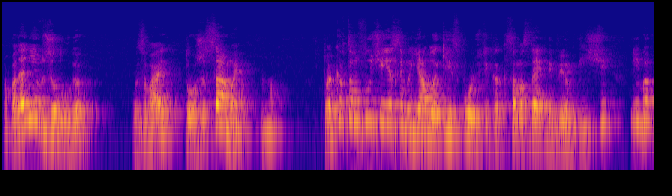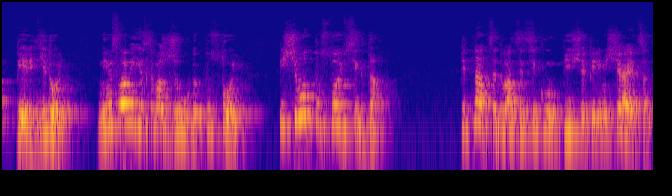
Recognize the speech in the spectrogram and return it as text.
Попадание в желудок вызывает то же самое. Но только в том случае, если вы яблоки используете как самостоятельный прием пищи, либо перед едой. Иными словами, если ваш желудок пустой. Пищевод пустой всегда. 15-20 секунд пища перемещается,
